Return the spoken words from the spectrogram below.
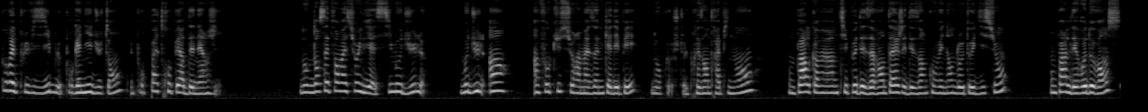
pour être plus visible, pour gagner du temps et pour pas trop perdre d'énergie. Donc dans cette formation, il y a six modules. Module 1, un focus sur Amazon KDP. Donc je te le présente rapidement. On parle quand même un petit peu des avantages et des inconvénients de l'auto-édition. On parle des redevances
